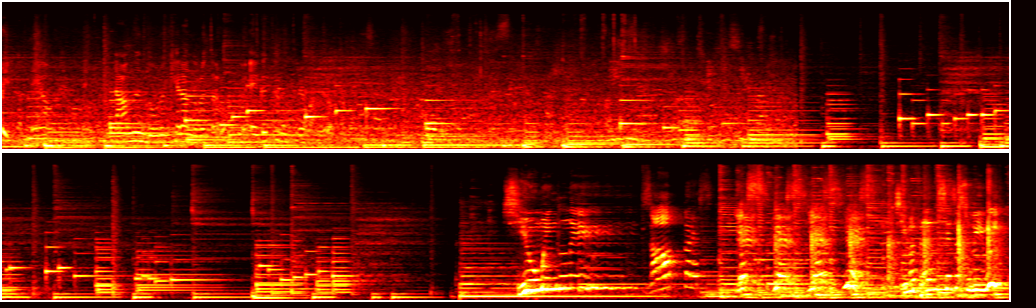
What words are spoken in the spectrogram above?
풀을 입혔대요. 남은 노른 계란 노른자로 그 에그 타르트를 만들었다고. Si o inglês aparece Yes, yes, yes, yes Si uma francesa, oui Oui,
